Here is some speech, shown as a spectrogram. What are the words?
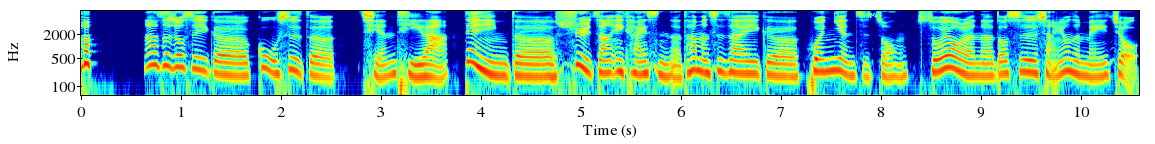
那这就是一个故事的。前提啦，电影的序章一开始呢，他们是在一个婚宴之中，所有人呢都是享用的美酒。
